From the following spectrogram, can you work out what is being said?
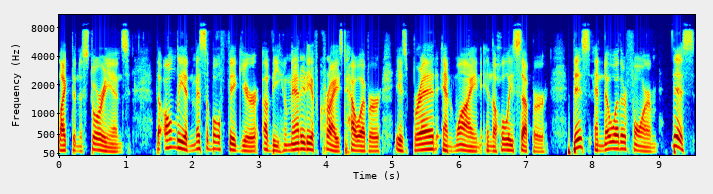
like the Nestorians. The only admissible figure of the humanity of Christ, however, is bread and wine in the Holy Supper. This and no other form, this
